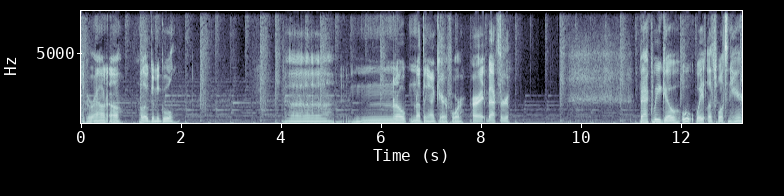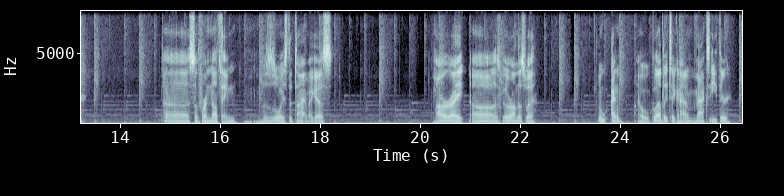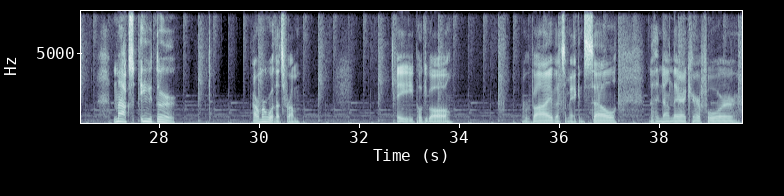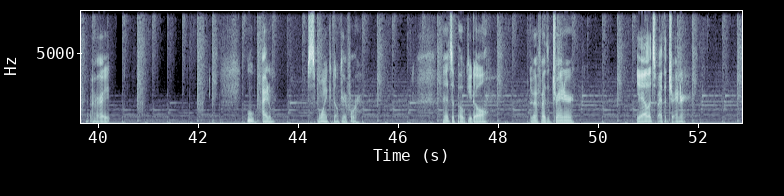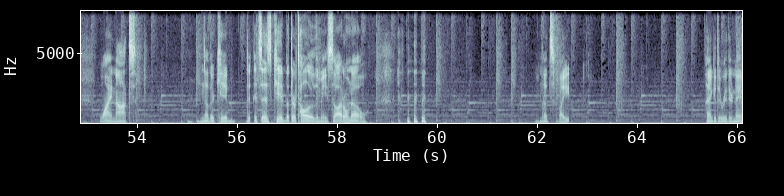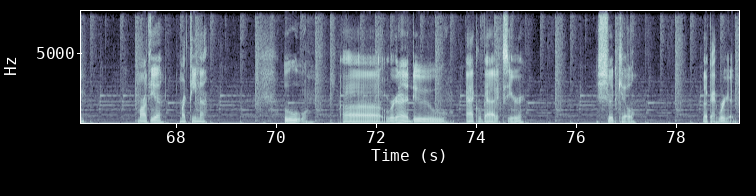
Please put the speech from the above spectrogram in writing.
Look around. Oh, hello, Gimmighoul. Uh, nope, nothing I care for. All right, back through. Back we go. Oh, wait, let's. What's in here? Uh, so far nothing. This is a waste of time, I guess. All right, uh, let's go around this way. Ooh, item. I will gladly take an item. Max Ether. Max Ether. I remember what that's from. A Pokeball. Revive. That's something I can sell. Nothing down there I care for. All right. Ooh, item. Spoink. Don't care for. It's a Pokédoll. Do I fight the trainer? Yeah, let's fight the trainer. Why not? Another kid. It says kid, but they're taller than me, so I don't know. Let's fight. I didn't get to read their name. Marthia? Martina. Ooh. Uh, we're gonna do acrobatics here. Should kill. Okay, we're good.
